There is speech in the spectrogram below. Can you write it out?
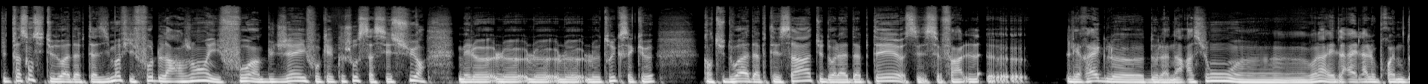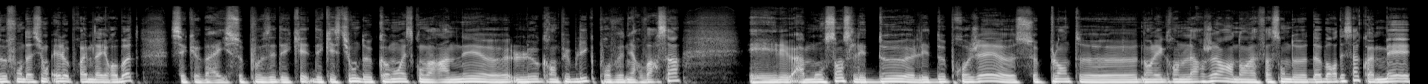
toute façon, si tu dois adapter Asimov, il faut de l'argent, il faut un budget, il faut quelque chose, ça c'est sûr. Mais le le le le, truc, c'est que quand tu dois adapter ça, tu dois l'adapter. C'est enfin. euh, les règles de la narration, euh, voilà. Et là, là, le problème de Fondation et le problème d'iRobot, c'est que bah, il se posait des, des questions de comment est-ce qu'on va ramener euh, le grand public pour venir voir ça. Et à mon sens, les deux, les deux projets euh, se plantent euh, dans les grandes largeurs, hein, dans la façon de- d'aborder ça, quoi. Mais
